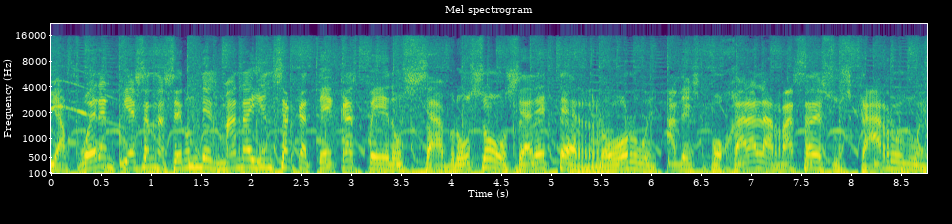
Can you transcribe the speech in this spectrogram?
y afuera empiezan a hacer un desmán ahí en Zacatecas, pero sabroso, o sea, de terror, güey, a despojar a la raza de sus carros, güey,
